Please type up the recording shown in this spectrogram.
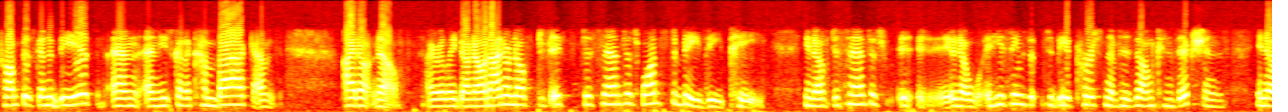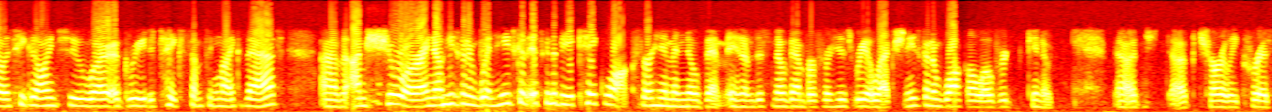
Trump is going to be it, and and he's going to come back. Um, I don't know. I really don't know, and I don't know if, if DeSantis wants to be VP. You know, if DeSantis, you know, he seems to be a person of his own convictions. You know, is he going to uh, agree to take something like that? Um, I'm sure. I know he's going to win. He's going. It's going to be a cakewalk for him in November. You know, this November for his reelection. He's going to walk all over. You know, uh, uh, Charlie Crist,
